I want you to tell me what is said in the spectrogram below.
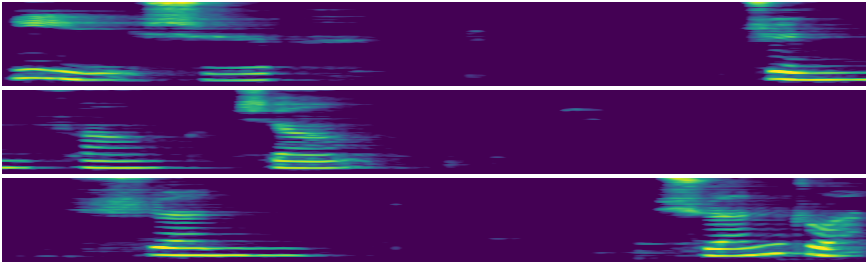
逆时针方向旋旋转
